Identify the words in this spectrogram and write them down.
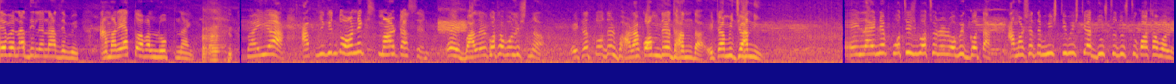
দেবে না, দিলে না দেবে, আমার এত আবার লোভ নাই। ভাইয়া, আপনি কিন্তু অনেক স্মার্ট আছেন। এই, বালের কথা বলিস না। এটা তোদের ভাড়া কম দিয়ে ধান্দা, এটা আমি জানি। এই লাইনে পঁচিশ বছরের অভিজ্ঞতা। আমার সাথে মিষ্টি মিষ্টি আর দুষ্টু দুষ্টু কথা বলে।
